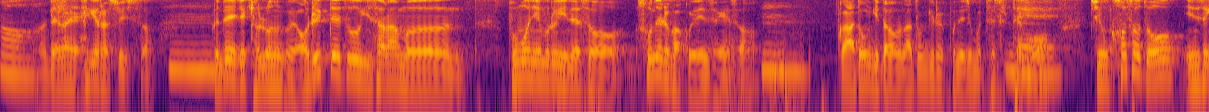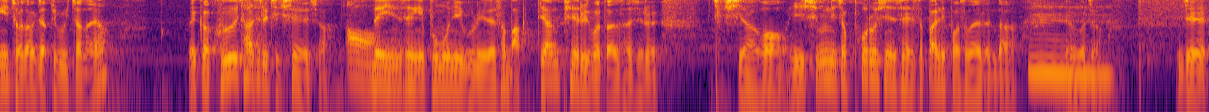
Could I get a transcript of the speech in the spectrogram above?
어, 내가 해결할 수 있어. 근데 이제 결론은 거예요. 어릴 때도 이 사람은 부모님으로 인해서 손해를 봤고요 인생에서 그 아동기다운 아동기를 보내지 못했을 테고 네. 지금 커서도 인생이 저당 잡히고 있잖아요. 그러니까 그 사실을 직시해야죠. 어. 내 인생이 부모님으로 인해서 막대한 피해를 입었다는 사실을 직시하고 이 심리적 포로 신세에서 빨리 벗어나야 된다 이런 거죠. 이제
